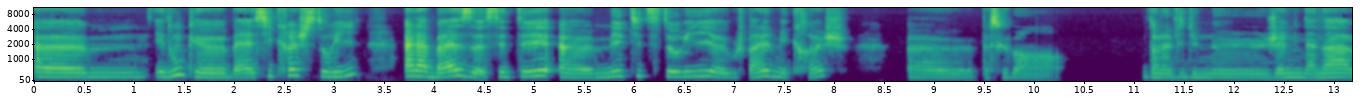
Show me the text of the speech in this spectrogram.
Hem et donc heu, bah, Sea Crush Story, à la base, c'était, heu, mes petites stories, où je parlais de mes crushs, parce que, ben, dans la vie d'une, jeune nana,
